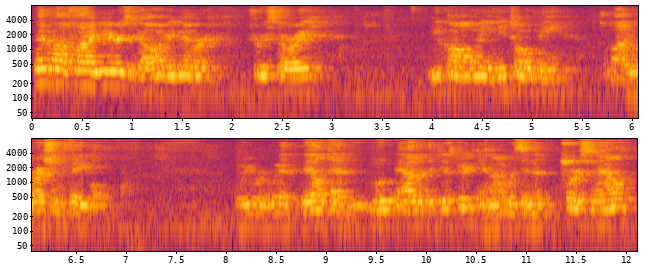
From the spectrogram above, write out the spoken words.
Then about five years ago, I remember, true story, you called me and you told me about a Russian fable. We were with, Bill had moved out of the district and I was in the personnel.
